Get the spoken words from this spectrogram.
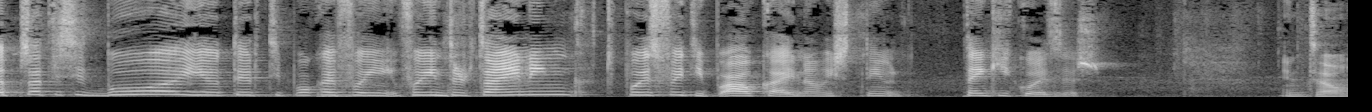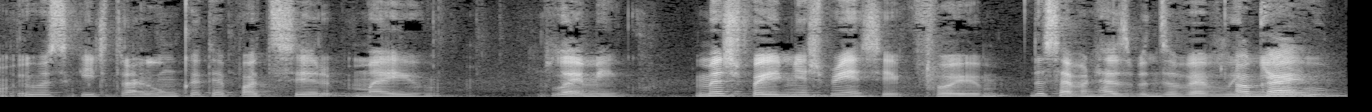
apesar de ter sido boa e eu ter tipo, ok, foi, foi entertaining, depois foi tipo, ah, ok, não, isto tem, tem aqui coisas. Então, eu a seguir trago um que até pode ser meio polémico. Mas foi a minha experiência, que foi The Seven Husbands of Evelyn Ok. Hugo,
